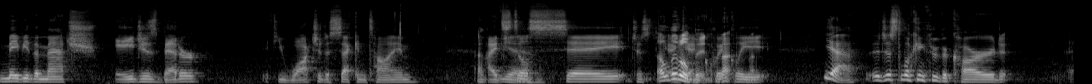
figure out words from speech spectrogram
maybe the match ages better if you watch it a second time. Uh, I'd yeah. still say just A little again, bit, not- quickly. yeah, just looking through the card, uh,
